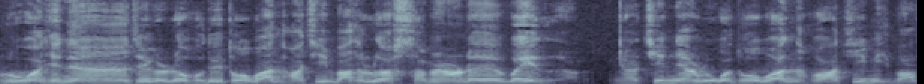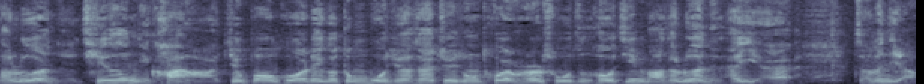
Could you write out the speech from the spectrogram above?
如果今年这个热火队夺冠的话，吉米巴特勒什么样的位置啊？啊，今年如果夺冠的话，吉米巴特勒呢？其实你看啊，就包括这个东部决赛最终脱颖而出之后，吉米巴特勒呢，他也怎么讲？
